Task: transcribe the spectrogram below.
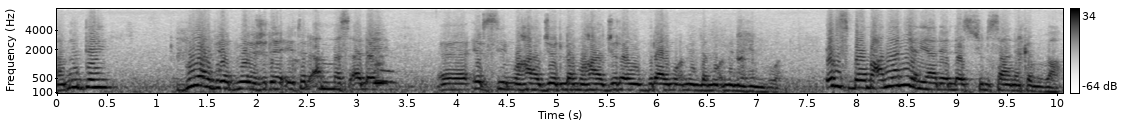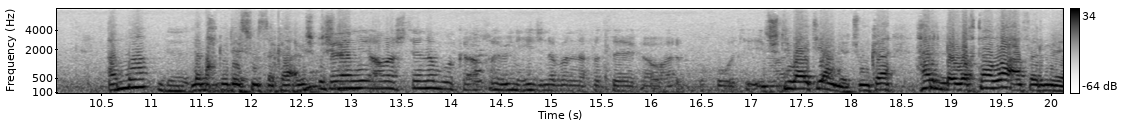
أما دي بو أبي أبي أجري إتر أم مسألة آه، إرسي مهاجر لمهاجرة وبرأي مؤمن لمؤمنهم بو إرس بو معناني يعني للسلسانة كببا أما لمحدودي ثلثك أبيش بش يعني أوشتنا بوك أقربين هيج نبل نفتك أو هر أخوتي شتي وايتيانه چونکە هەر لە وەختا وا ئەفەرمێ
